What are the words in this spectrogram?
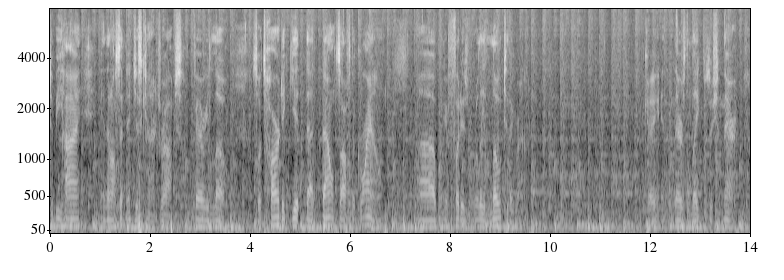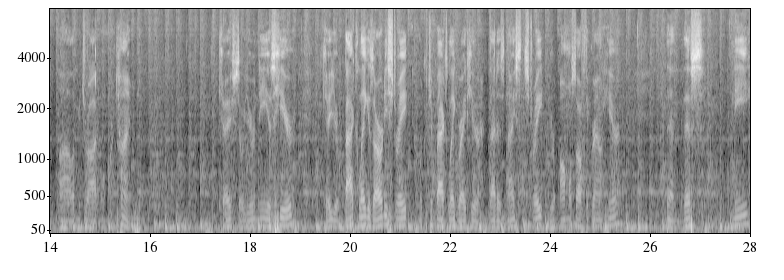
to be high, and then all of a sudden it just kind of drops very low. So it's hard to get that bounce off the ground uh, when your foot is really low to the ground. Okay and there's the leg position there. Uh, let me draw it one more time. Okay so your knee is here okay your back leg is already straight. Look at your back leg right here. That is nice and straight. You're almost off the ground here. Then this knee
